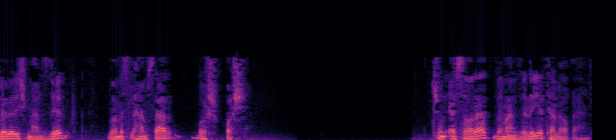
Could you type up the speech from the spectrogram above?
ببریش منزل و مثل همسر باش باشه. چون اسارت به منزله طلاقه.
